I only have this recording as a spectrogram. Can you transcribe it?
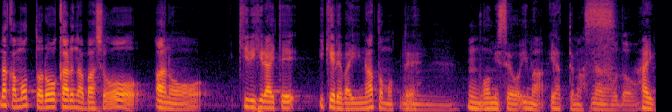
なんかもっとローカルな場所をあの切り開いていければいいなと思って、うんお店を今やってます。なるほど。はい。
